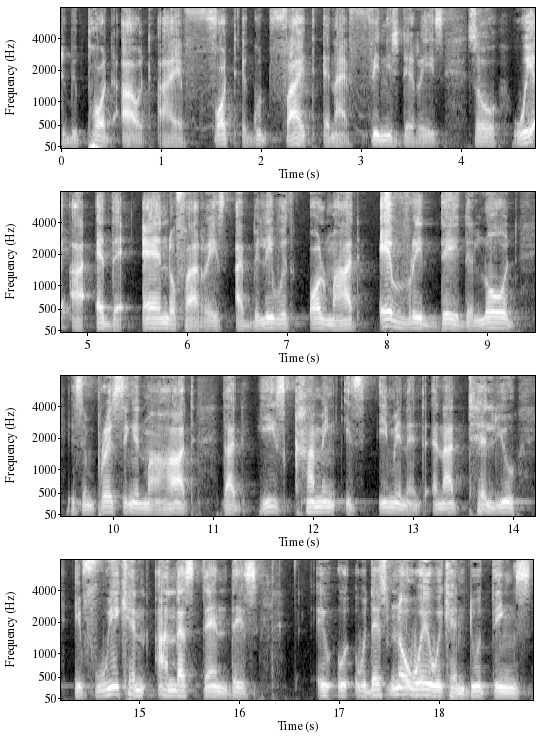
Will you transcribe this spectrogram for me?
to be poured out. I have fought a good fight and I finished the race. So we are at the end of our race. I believe with all my heart every day the Lord is impressing in my heart that his coming is imminent. And I tell you if we can can understand this. It, it, there's no way we can do things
